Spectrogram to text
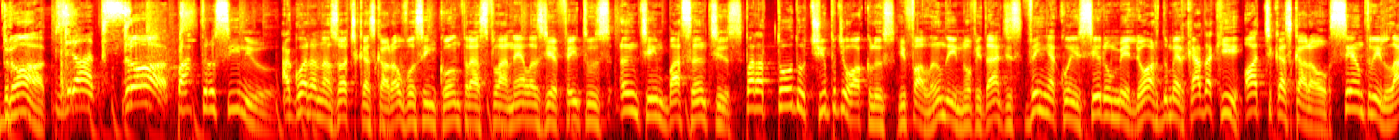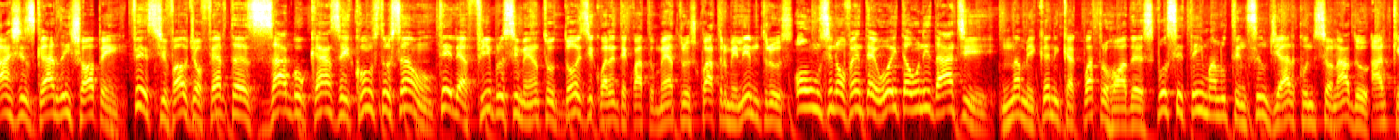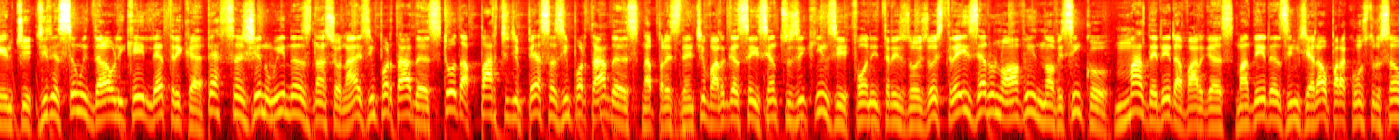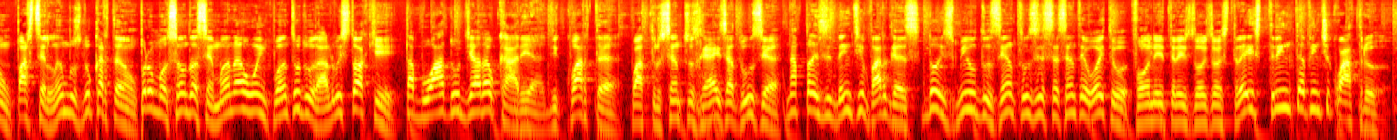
Drops. Drops. Drops. Patrocínio. Agora nas Óticas Carol você encontra as flanelas de efeitos anti-embaçantes para todo tipo de óculos. E falando em novidades, venha conhecer o melhor do mercado aqui. Óticas Carol, Centro e Lages Garden Shopping. Festival de ofertas Zago Casa e Construção. Telha Fibro Cimento 2,44 metros 4 milímetros 11,98 a unidade. Na mecânica quatro rodas você tem manutenção de ar condicionado, ar quente, direção direção hidráulica e elétrica, peças genuínas nacionais importadas, toda a parte de peças importadas. Na Presidente Vargas 615, fone 32230995. Madeireira Vargas, madeiras em geral para construção, parcelamos no cartão. Promoção da semana ou enquanto durar o estoque. Tabuado de araucária, de quarta, quatrocentos reais a dúzia. Na Presidente Vargas 2268, fone 3223 3024.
